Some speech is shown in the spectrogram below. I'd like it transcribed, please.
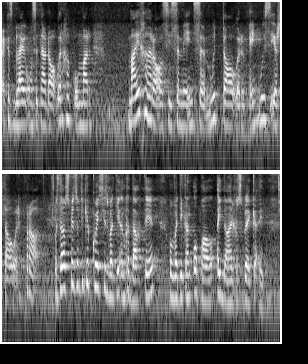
ek is bly ons het nou daaroor gekom maar my generasie se mense moet daaroor en moes eers daaroor praat. Is daar spesifieke kwessies wat jy in gedagte het of wat jy kan ophal uit daai gesprekke uit?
